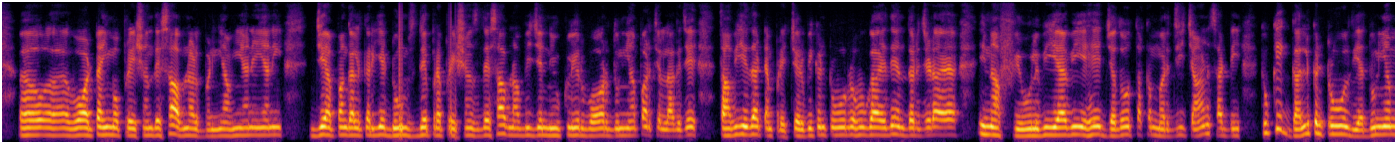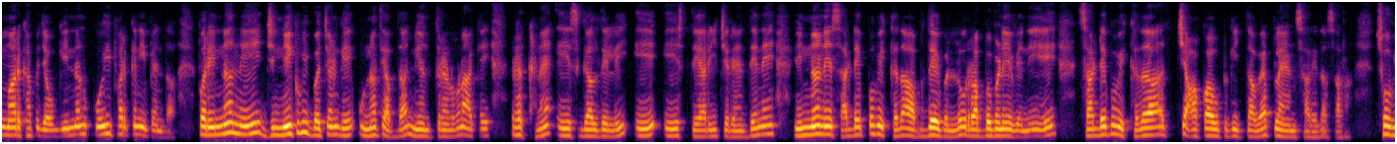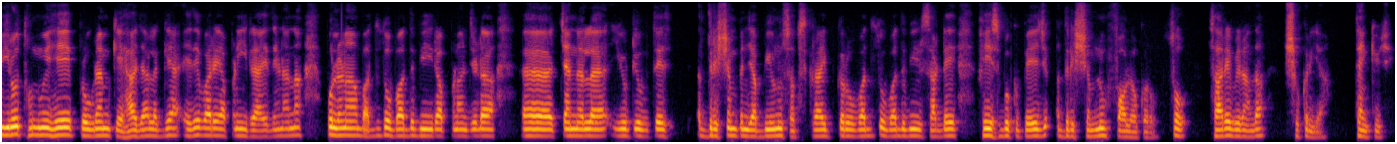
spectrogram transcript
ਵਾਰ ਟਾਈਮ ਆਪਰੇਸ਼ਨ ਦੇ ਹਿਸਾਬ ਨਾਲ ਬਣੀਆਂ ਹੋਈਆਂ ਨੇ। ਯਾਨੀ ਜੇ ਆਪਾਂ ਗੱਲ ਕਰੀਏ ਡੂਮਸਡੇ ਪ੍ਰੈਪਰੇਸ਼ਨਸ ਦੇ ਹਿਸਾਬ ਨਾਲ ਵੀ ਜੇ ਨਿਊਕਲੀਅਰ ਵਾਰ ਦੁਨੀਆ ਭਰ ਚ ਲੱਗ ਜੇ ਤਾਂ ਵੀ ਇਹਦਾ ਟੈਂਪਰੇਚਰ ਵੀ ਕੰਟਰੋਲ ਰਹੂਗਾ ਇਹਦੇ ਅੰਦਰ ਜਿਹੜਾ ਹੈ ਇਨਾ ਫਿਊਲ ਵੀ ਹੈ ਵੀ ਇਹ ਜਦੋਂ ਤੱਕ ਮਰਜ਼ੀ ਚਾਹਣ ਸਾਡੀ ਕਿਉਂਕਿ ਗੱਲ ਕੰਟਰੋਲ ਦੀ ਹੈ ਦੁਨੀਆ ਮਰ ਖਪ ਜਾਊਗੀ ਇਹਨਾਂ ਨੂੰ ਕੋਈ ਫਰਕ ਨਹੀਂ ਪੈਂਦਾ ਪਰ ਇਹਨਾਂ ਨੇ ਜਿੰਨੇ ਕੁ ਵੀ ਬਚਣਗੇ ਉਹਨਾਂ ਤੇ ਆਪਦਾ ਨਿਯੰਤਰਣ ਬਣਾ ਕੇ ਰੱਖਣਾ ਹੈ। ਇਸ ਗੱਲ ਦੇ ਲਈ ਇਹ ਇਸ ਤਿਆਰੀ 'ਚ ਰਹਿੰਦੇ ਨੇ ਇਹਨਾਂ ਨੇ ਸਾਡੇ ਭਵਿੱਖ ਦਾ ਆਪਦੇ ਵੱਲੋਂ ਰੱਬ ਬਣੇ ਹੋਏ ਨੇ ਇਹ ਸਾਡੇ ਭਵਿੱਖ ਦਾ ਚਾਕ ਆਊਟ ਕੀਤਾ ਹੋਇਆ ਪਲਾਨ ਸਾਰੇ ਦਾ ਸਾਰਾ ਸੋ ਵੀਰੋ ਤੁਹਾਨੂੰ ਇਹ ਪ੍ਰੋਗਰਾਮ ਕਿਹਾ ਜਾ ਲੱਗਿਆ ਇਹਦੇ ਬਾਰੇ ਆਪਣੀ رائے ਦੇਣਾ ਨਾ ਭੁੱਲਣਾ ਵੱਧ ਤੋਂ ਵੱਧ ਵੀਰ ਆਪਣਾ ਜਿਹੜਾ ਚੈਨਲ ਹੈ YouTube ਤੇ ਅਦ੍ਰਿਸ਼ਮ ਪੰਜਾਬੀ, ਉਹਨੂੰ ਸਬਸਕ੍ਰਾਈਬ ਕਰੋ। ਵੱਧ ਤੋਂ ਵੱਧ ਵੀਰ, ਸਾਡੇ ਫੇਸਬੁੱਕ ਪੇਜ ਅਦ੍ਰਿਸ਼ਮ ਨੂੰ ਫੋਲੋ ਕਰੋ। ਸੋ ਸਾਰੇ ਵੀਰਾਂ ਦਾ ਸ਼ੁਕਰੀਆ। ਥੈਂਕ ਯੂ ਜੀ।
